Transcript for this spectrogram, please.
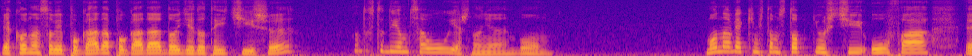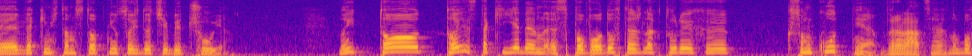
jak ona sobie pogada, pogada, dojdzie do tej ciszy, no to wtedy ją całujesz, no nie? Bum. Bo ona w jakimś tam stopniu już ci ufa, e, w jakimś tam stopniu coś do ciebie czuje. No i to, to jest taki jeden z powodów też, dla których e, są kłótnie w relacjach, no bo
